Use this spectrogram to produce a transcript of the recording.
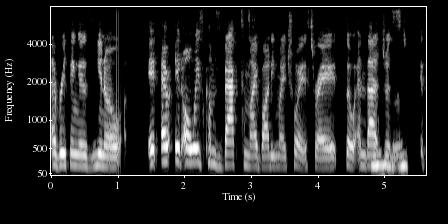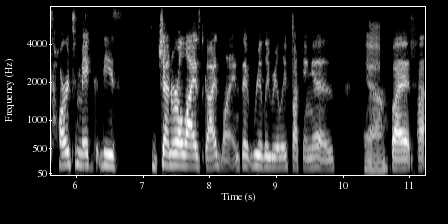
everything is, you know, it it always comes back to my body my choice, right? So and that mm-hmm. just it's hard to make these generalized guidelines. It really really fucking is. Yeah. But I,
